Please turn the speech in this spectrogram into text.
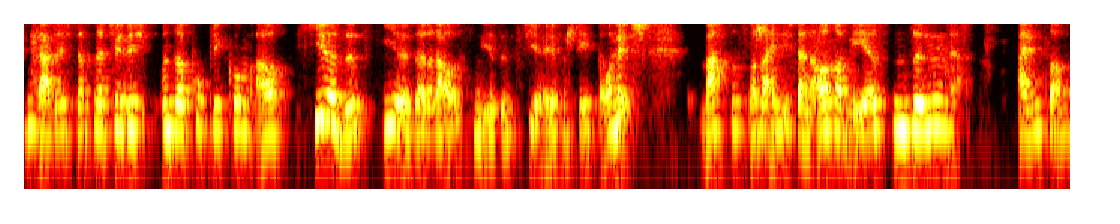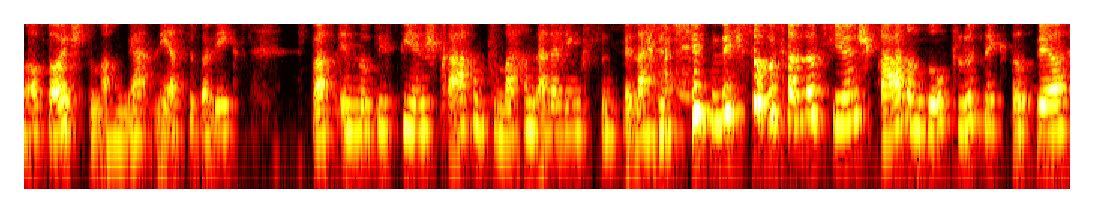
dadurch, dass natürlich unser Publikum auch hier sitzt, ihr da draußen, ihr sitzt hier, ihr versteht Deutsch, macht es wahrscheinlich dann auch am ehesten Sinn, einen Song auf Deutsch zu machen. Wir hatten erst überlegt, was in möglichst vielen Sprachen zu machen. Allerdings sind wir leider nicht so besonders vielen Sprachen so flüssig, dass wir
